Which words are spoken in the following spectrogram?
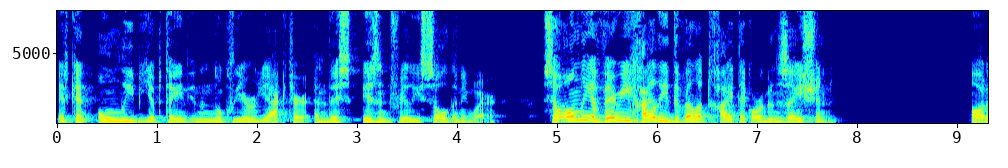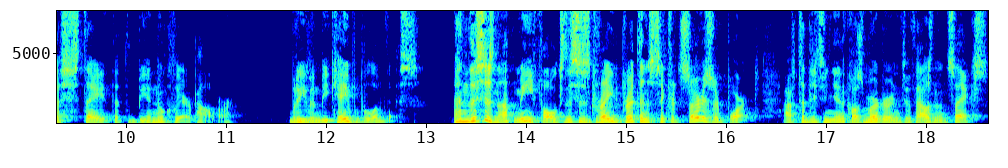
it can only be obtained in a nuclear reactor, and this isn't really sold anywhere. So only a very highly developed high tech organization or a state that would be a nuclear power would even be capable of this. And this is not me, folks. This is Great Britain's Secret Service report after Litvinenko's murder in 2006.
